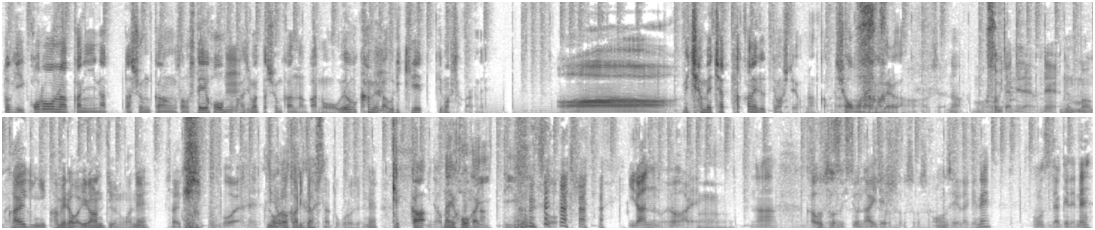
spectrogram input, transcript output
時コロナ禍になった瞬間、そのステイホームが始まった瞬間なんか、あの、ウェブカメラ売り切れてましたからね。ああめちゃめちゃ高値で売ってましたよ。なんか、しょうもないカメラが。ああそうやな。もう。クソみたいな値段やのね。でもまあ会議にカメラはいらんっていうのがね最近。そうやね。みんな分かり出したところでね。結果ない方がいいっていう。そう。いらんのよあれ。うん。な。顔映す必要ないでそうそうそうそう音声だけね。音声だけでね。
